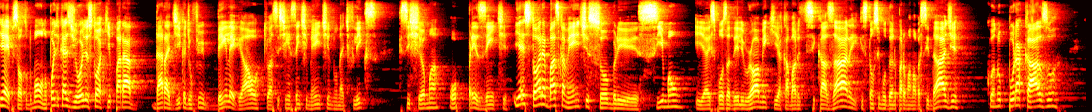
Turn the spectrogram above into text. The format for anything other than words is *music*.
E aí, pessoal, tudo bom? No podcast de hoje eu estou aqui para dar a dica de um filme bem legal que eu assisti recentemente no Netflix, que se chama O Presente. E a história é basicamente sobre Simon e a esposa dele, Robin, que acabaram de se casar e que estão se mudando para uma nova cidade, quando por acaso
